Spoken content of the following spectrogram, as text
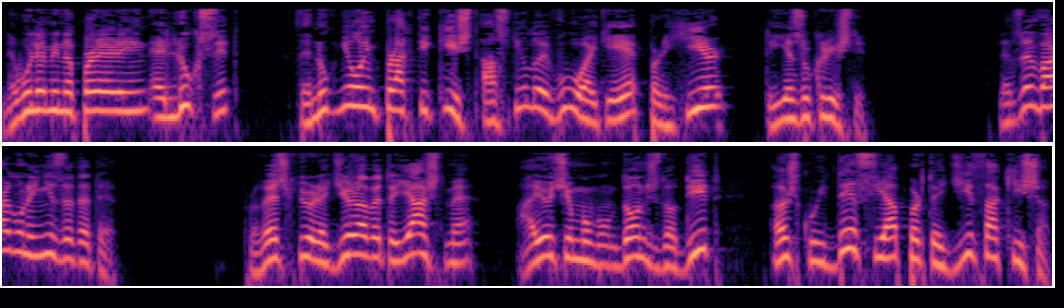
Ne ulemi në prehrin e luksit dhe nuk njohim praktikisht asnjë lloj vuajtje për hir të Jezu Krishtit. Lexojmë vargun e 28. Përveç këtyre gjërave të jashtme, ajo që më mundon çdo ditë është kujdesja për të gjitha kishat.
